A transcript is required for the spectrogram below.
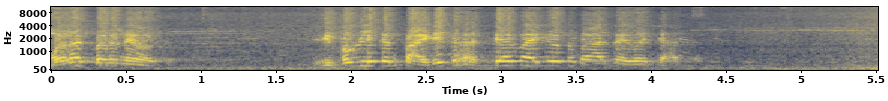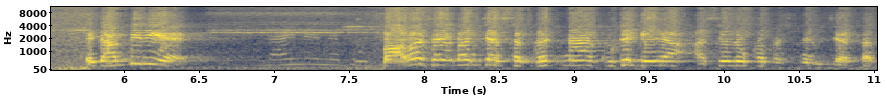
मलाच बरं नाही होत रिपब्लिकन पार्टीचं हत्यार पाहिजे होतं बाळासाहेबांच्या हातात. हे गांभीर्य आहे. बाबासाहेबांच्या संघटना कुठे गेल्या असे लोक प्रश्न विचारतात.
